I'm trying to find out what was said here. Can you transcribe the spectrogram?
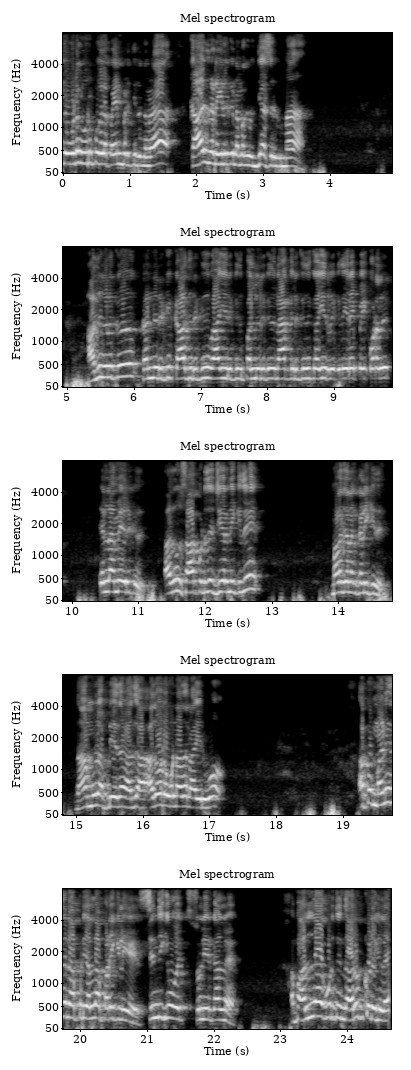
இந்த உடல் உறுப்புகளை பயன்படுத்தி இருந்தோம்னா கால்நடைகளுக்கு நமக்கு வித்தியாசம் இருக்குமா? அதுகளுக்கும் கண் இருக்கு காது இருக்குது வாய் இருக்குது பல் இருக்குது நாக்கு இருக்குது கயிறு இருக்குது இறைப்பை குடல் எல்லாமே இருக்குது. அதுவும் சாப்பிடுது ஜீரணிக்குது மலஜலம் கழிக்குது. நாமளும் அப்படியே தான் அது அதோட ஒன்றா தான் ஆயிடுவோம் அப்ப மனிதன் அப்படி எல்லாம் படைக்கலையே. சிந்திக்கவும் சொல்லியிருக்கான்ல. அப்ப அல்லாஹ் கொடுத்த இந்த அருட்கொடைகளை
